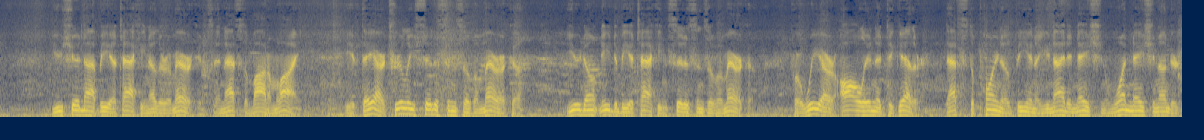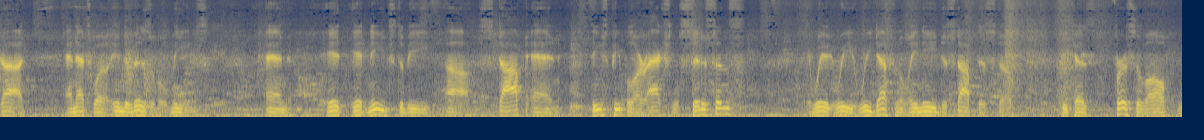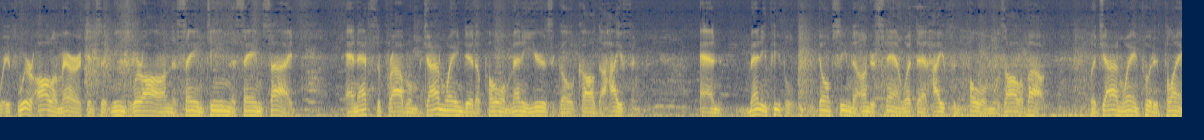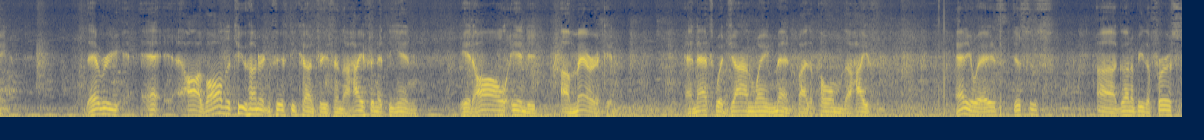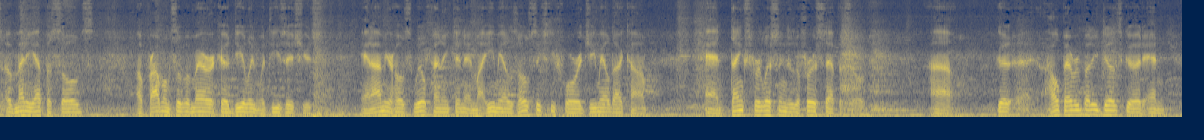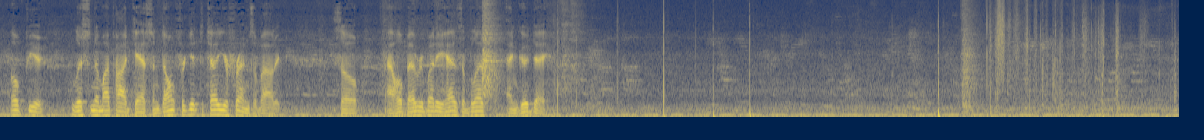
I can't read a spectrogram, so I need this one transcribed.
you should not be attacking other Americans, and that's the bottom line. If they are truly citizens of America, you don't need to be attacking citizens of America, for we are all in it together. That's the point of being a united nation, one nation under God, and that's what indivisible means. And it it needs to be uh, stopped, and these people are actual citizens we, we, we definitely need to stop this stuff because first of all, if we're all Americans, it means we're all on the same team, the same side. And that's the problem. John Wayne did a poem many years ago called The Hyphen. And many people don't seem to understand what that hyphen poem was all about. But John Wayne put it plain. Every eh, of all the 250 countries and the hyphen at the end it all ended American. And that's what John Wayne meant by the poem The Hyphen. Anyways, this is uh, going to be the first of many episodes of Problems of America dealing with these issues. And I'm your host, Will Pennington, and my email is 064 at gmail.com. And thanks for listening to the first episode. Uh, good. I hope everybody does good, and hope you listen to my podcast, and don't forget to tell your friends about it. So I hope everybody has a blessed and good day.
